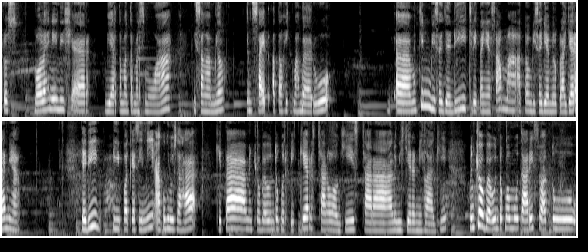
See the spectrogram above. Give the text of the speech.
Terus boleh nih di share biar teman-teman semua bisa ngambil insight atau hikmah baru. Uh, mungkin bisa jadi ceritanya sama atau bisa diambil pelajarannya. Jadi di podcast ini aku berusaha kita mencoba untuk berpikir secara logis, secara lebih jernih lagi mencoba untuk memutari suatu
